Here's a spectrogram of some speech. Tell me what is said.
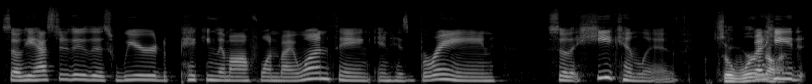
So he has to do this weird picking them off one by one thing in his brain so that he can live. So we're but not. he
